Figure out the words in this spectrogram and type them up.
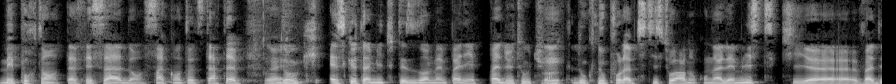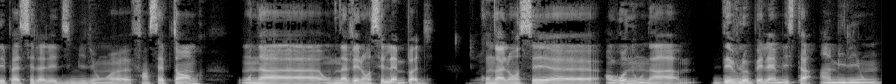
Mais pourtant, t'as fait ça dans 50 autres startups. Ouais. Donc, est-ce que tu as mis tous tes œufs dans le même panier? Pas du tout, tu vois. Mm. Donc nous, pour la petite histoire, donc on a l'Emlist qui euh, va dépasser là, les 10 millions euh, fin septembre. On a, on avait lancé l'Empod, qu'on a lancé. euh, en gros, nous, on a développé l'Emlist à 1 million.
